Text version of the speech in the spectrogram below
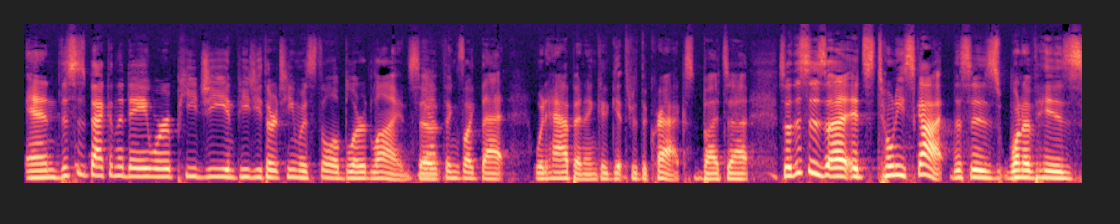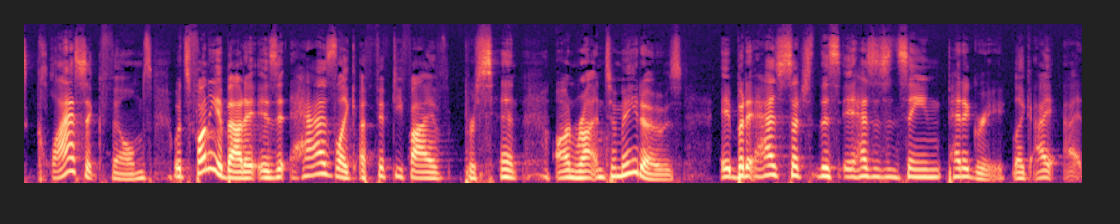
And this is back in the day where PG and PG thirteen was still a blurred line, so Yep. things like that would happen and could get through the cracks. But uh, so this is uh, it's Tony Scott. This is one of his classic films. What's funny about it is it has like a fifty five percent on Rotten Tomatoes. It, but it has such this it has this insane pedigree. Like I, I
